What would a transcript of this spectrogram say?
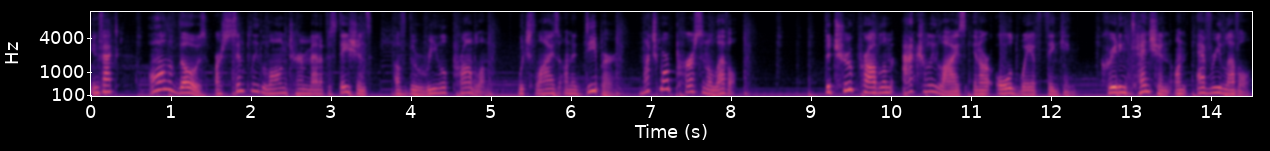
In fact, all of those are simply long-term manifestations of the real problem, which lies on a deeper, much more personal level. The true problem actually lies in our old way of thinking, creating tension on every level.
